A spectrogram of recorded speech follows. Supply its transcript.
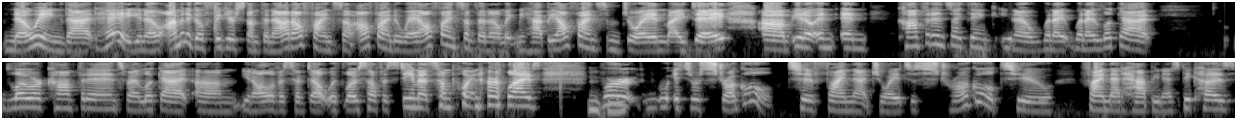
knowing that hey, you know, I'm going to go figure something out. I'll find some I'll find a way. I'll find something that'll make me happy. I'll find some joy in my day. Um, you know, and and confidence I think, you know, when I when I look at lower confidence when i look at um, you know all of us have dealt with low self-esteem at some point in our lives mm-hmm. we're it's a struggle to find that joy. It's a struggle to find that happiness because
